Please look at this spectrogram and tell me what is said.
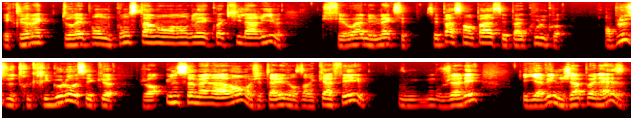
Et que le mec te réponde constamment en anglais, quoi qu'il arrive, tu fais, ouais, mais mec, c'est pas sympa, c'est pas cool, quoi. En plus, le truc rigolo, c'est que, genre, une semaine avant, j'étais allé dans un café où, j'allais, et il y avait une japonaise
